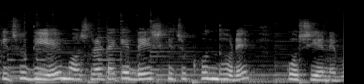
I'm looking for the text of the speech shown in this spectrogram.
কিছু দিয়ে মশলাটাকে বেশ কিছুক্ষণ ধরে কষিয়ে নেব।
